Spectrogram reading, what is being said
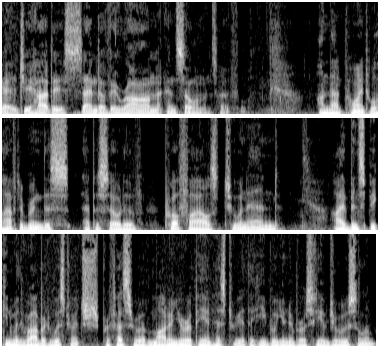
uh, jihadists and of Iran and so on and so forth. On that point, we'll have to bring this episode of Profiles to an end. I've been speaking with Robert Wistrich, professor of modern European history at the Hebrew University of Jerusalem,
